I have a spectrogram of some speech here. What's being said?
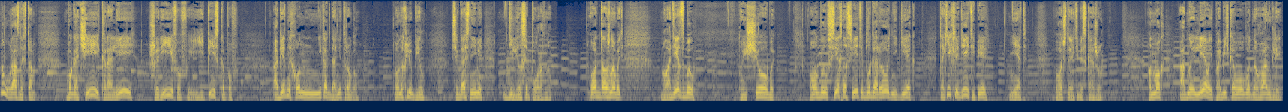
Ну, разных там богачей, королей, шерифов и епископов. А бедных он никогда не трогал. Он их любил, всегда с ними делился поровну. Вот, должно быть, молодец был. Ну еще бы. Он был всех на свете благородней, Гек. Таких людей теперь нет. Вот что я тебе скажу. Он мог одной левой побить кого угодно в Англии.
